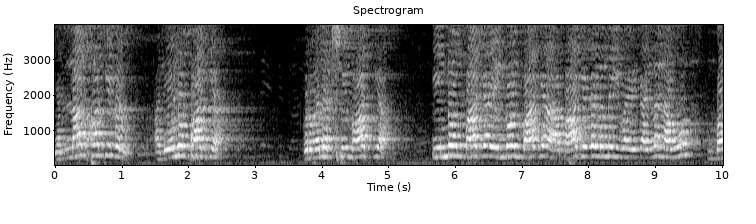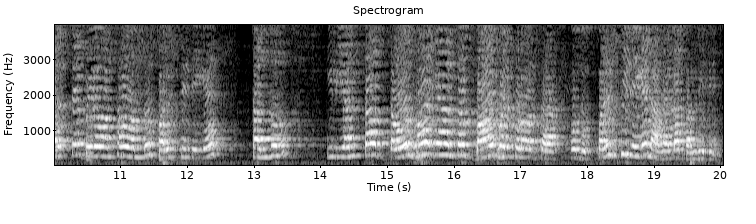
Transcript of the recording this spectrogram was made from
ಎಲ್ಲಾ ಭಾಗ್ಯಗಳು, ಅದೇನೋ ಭಾಗ್ಯ. ಗೃಹಲಕ್ಷ್ಮಿ ಭಾಗ್ಯ. ಇನ್ನೊಂದು ಭಾಗ್ಯ ಇನ್ನೊಂದು ಭಾಗ್ಯ, ಆ ಭಾಗ್ಯಗಳನ್ನ ಇವಾಗ ಎಲ್ಲ ನಾವು ಮರೆತೇ ಬಿಡುವಂತ ಒಂದು ಪರಿಸ್ಥಿತಿಗೆ ತಂದು ಇದು ಎಂತ ದೌರ್ಭಾಗ್ಯ ಅಂತ ಬಾಯ್ ಪಡ್ಕೊಳ್ಳುವಂತ ಒಂದು ಪರಿಸ್ಥಿತಿಗೆ ನಾವೆಲ್ಲ ಬಂದಿದ್ದೀವಿ.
